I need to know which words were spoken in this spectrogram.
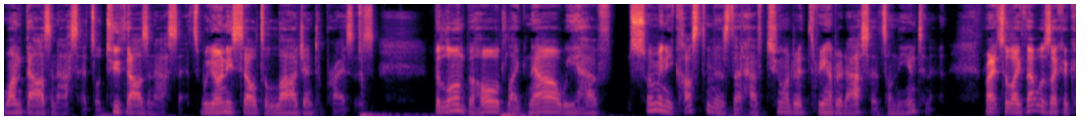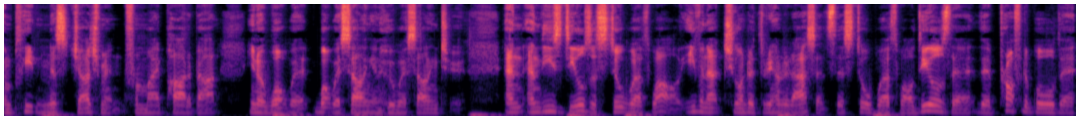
1,000 assets or 2,000 assets. We only sell to large enterprises. But lo and behold, like now we have so many customers that have 200, 300 assets on the internet, right? So like that was like a complete misjudgment from my part about, you know, what we're, what we're selling and who we're selling to. And, and these deals are still worthwhile. Even at 200, 300 assets, they're still worthwhile deals. They're, they're profitable. They're,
